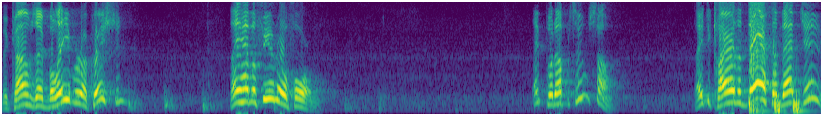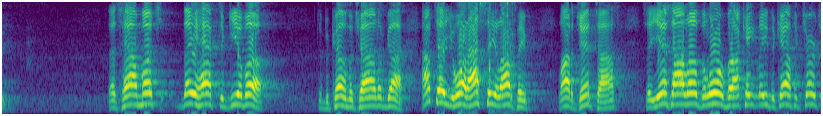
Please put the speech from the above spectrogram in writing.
becomes a believer, a Christian, they have a funeral for him. They put up a tombstone. They declare the death of that Jew. That's how much they have to give up to become a child of God. I'll tell you what, I see a lot of people, a lot of Gentiles, say, Yes, I love the Lord, but I can't leave the Catholic Church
